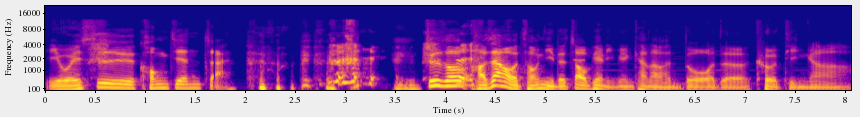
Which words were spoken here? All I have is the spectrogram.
以为是空间展，就是说，好像我从你的照片里面看到很多的客厅啊，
